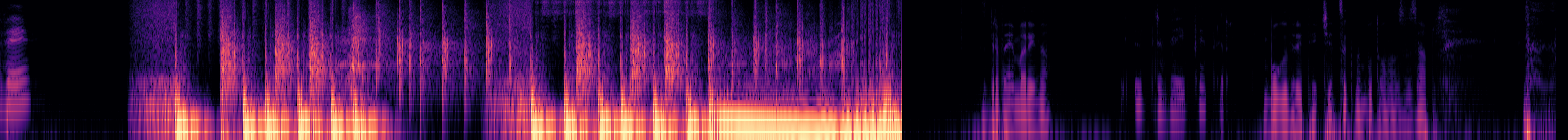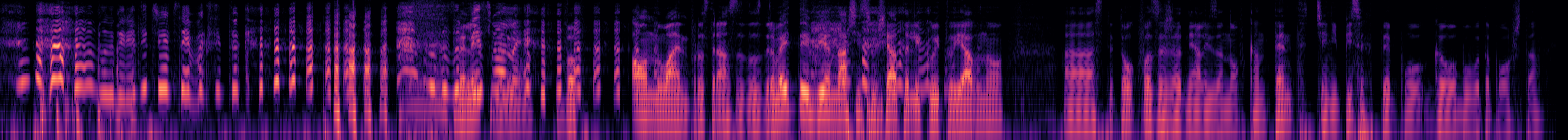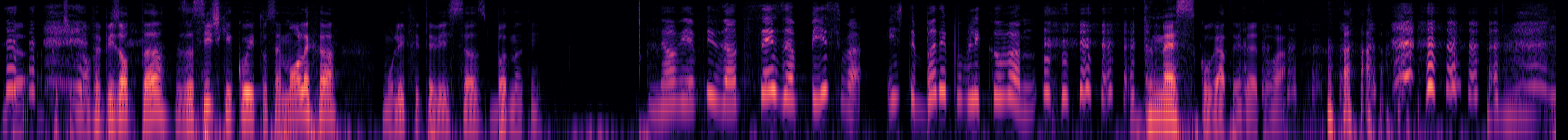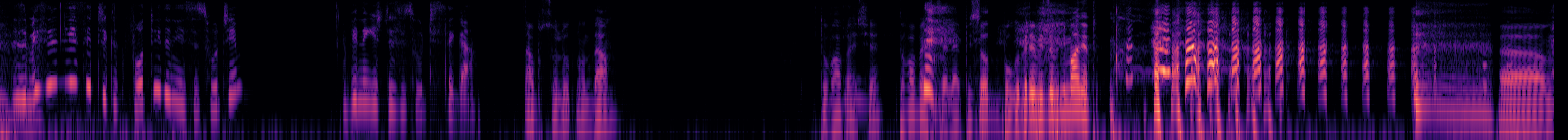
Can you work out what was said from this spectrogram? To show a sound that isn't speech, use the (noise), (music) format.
две. Здравей, Марина. Здравей, Петър. Благодаря ти, че цъкна бутона за запис. (laughs) Благодаря ти, че все пак си тук. (laughs) За да Нали- записваме. нали, в онлайн пространството. Здравейте, вие наши слушатели, които явно а, сте толкова зажадняли за нов контент, че ни писахте по гълъбовата почта да качим нов епизод. Та, За всички, които се молеха, молитвите ви са сбъднати. Нови епизод се записва и ще бъде публикуван. Днес, когато и да е това. Замислят ли се, че каквото и да ни се случи, винаги ще се случи сега? Абсолютно, да. Това беше. Това беше целият епизод. Благодаря ви за вниманието. (laughs) Ам,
